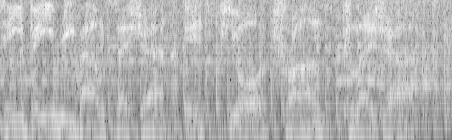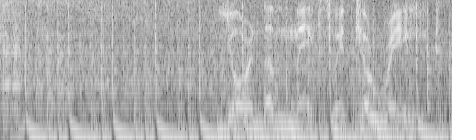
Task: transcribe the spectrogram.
PTB Rebound Session. It's pure trance pleasure. You're in the mix with Kareem.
